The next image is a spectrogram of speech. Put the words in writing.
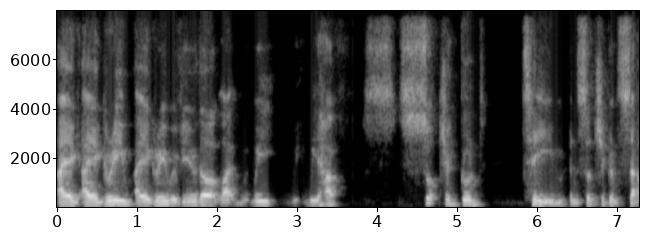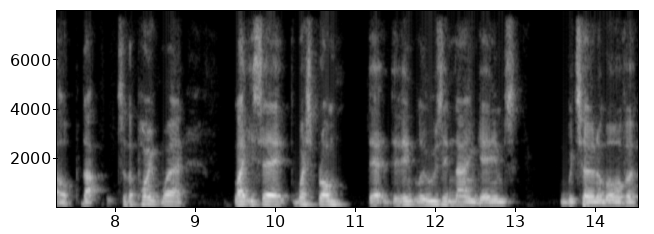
I, I agree. I agree with you though. Like, we we have such a good team and such a good setup that to the point where, like you say, West Brom they, they didn't lose in nine games. We turn them over.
